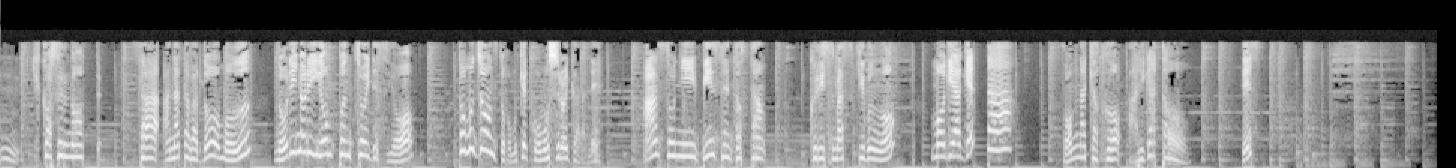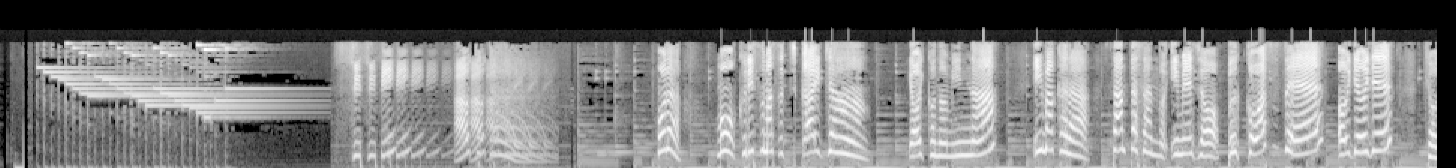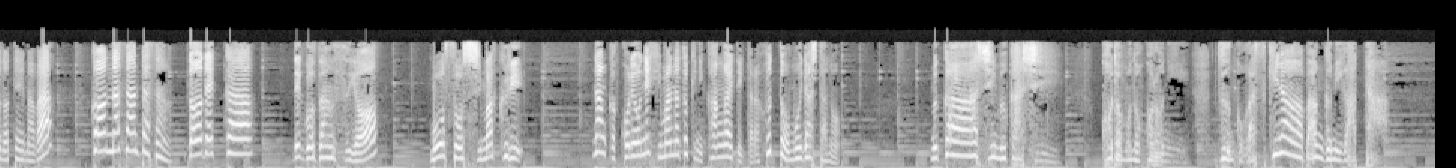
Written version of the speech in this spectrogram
うん、聞かせるなって。さあ、あなたはどう思う？ノリノリ4分ちょいですよ。トム・ジョーンズとかも結構面白いからね。アンソニー・ヴィンセントさん。クリスマス気分を盛り上げた。そんな曲をありがとう。です。シスピン？アウトタイム。ほら、もうクリスマス近いじゃん。良い子のみんな、今からサンタさんのイメージをぶっ壊すぜおいでおいで今日のテーマは、こんなサンタさん、どうでっか？でござんすよ。妄想しまくり。なんかこれをね、暇な時に考えていたら、ふっと思い出したの。むかーしむかし、子供の頃に、ずんこが好きな番組があった。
